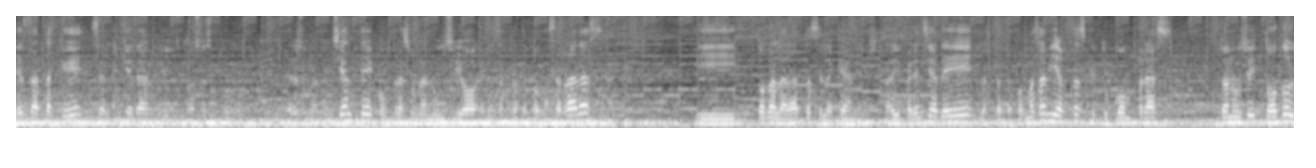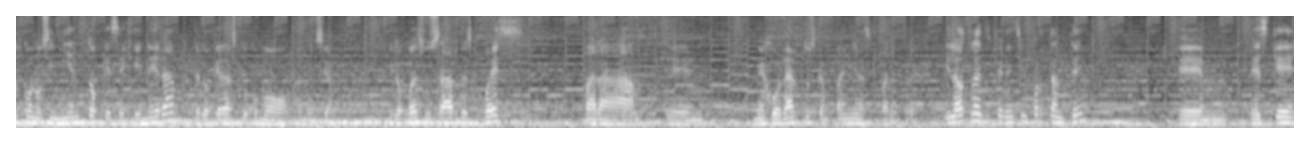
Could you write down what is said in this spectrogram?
es data que se le quedan ellos. Entonces tú eres un anunciante, compras un anuncio en esas plataformas cerradas y toda la data se la quedan ellos. A diferencia de las plataformas abiertas que tú compras tu anuncio y todo el conocimiento que se genera te lo quedas tú como anunciante y lo puedes usar después para eh, mejorar tus campañas para entrega. Y la otra diferencia importante eh, es que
